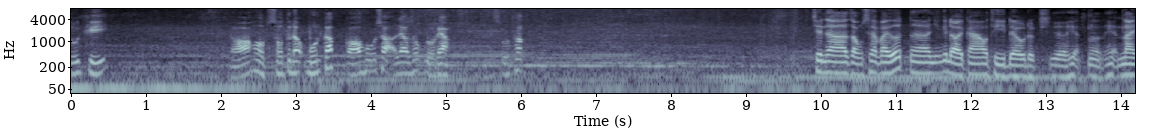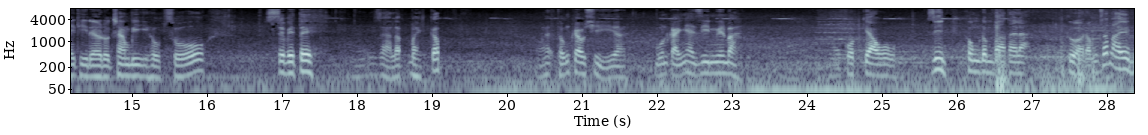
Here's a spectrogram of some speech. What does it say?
Túi khí. Đó hộp số tự động 4 cấp có hỗ trợ leo dốc đổ đèo số thấp. Trên à, dòng xe Vios à, những cái đời cao thì đều được à, hiện hiện nay thì đều được trang bị hộp số CVT giả lập 7 cấp. Hệ thống keo chỉ bốn cánh này, zin nguyên bản. Cột kèo zin, không đâm va tai lại cửa đóng rất là êm.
